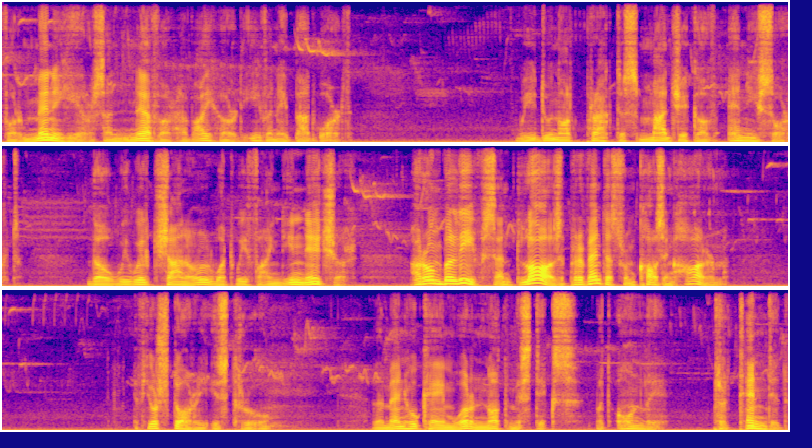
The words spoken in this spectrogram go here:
for many years, and never have I heard even a bad word. We do not practice magic of any sort, though we will channel what we find in nature. Our own beliefs and laws prevent us from causing harm. If your story is true, the men who came were not mystics, but only pretended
